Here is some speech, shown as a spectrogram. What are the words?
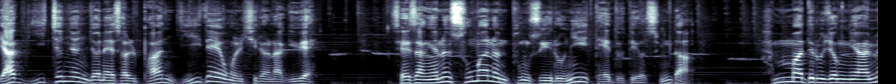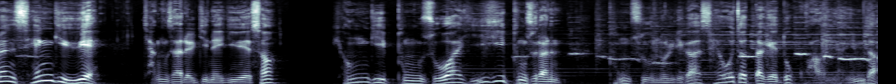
약 2000년 전에 설파한 이 내용을 실현하기 위해 세상에는 수많은 풍수 이론이 대두되었습니다. 한마디로 정리하면 생기 위해 장사를 지내기 위해서 형기풍수와 이기풍수라는 풍수 논리가 세워졌다고 해도 과언이 아닙니다.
